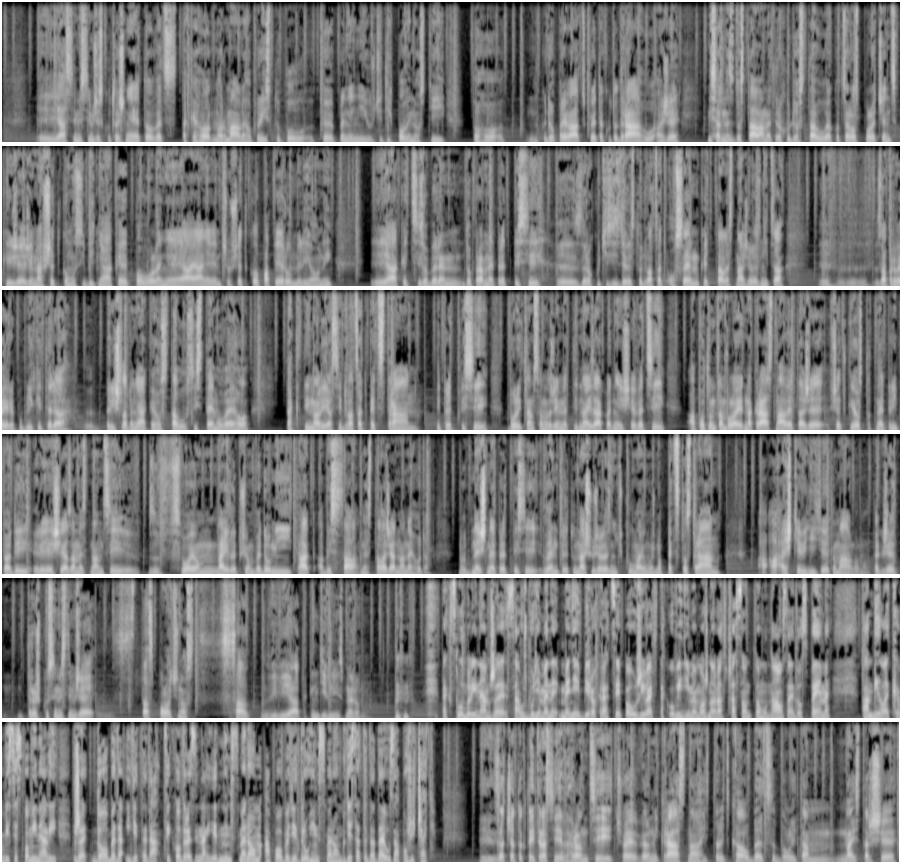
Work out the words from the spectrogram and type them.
Ja si myslím, že skutočne je to vec takého normálneho prístupu k plnení určitých povinností toho, kto prevádzkuje takúto dráhu a že my sa dnes dostávame trochu do stavu ako celospolečensky, že, že na všetko musí byť nejaké povolenie a ja neviem čo všetko, papierov milióny ja keď si zoberiem dopravné predpisy e, z roku 1928, keď tá lesná železnica e, za prvej republiky teda e, prišla do nejakého stavu systémového, tak tí mali asi 25 strán, tí predpisy. Boli tam samozrejme tí najzákladnejšie veci a potom tam bola jedna krásna veta, že všetky ostatné prípady riešia zamestnanci v svojom najlepšom vedomí tak, aby sa nestala žiadna nehoda. No dnešné predpisy len pre tú našu železničku majú možno 500 strán a, a ešte vidíte, je to málo. No. Takže trošku si myslím, že tá spoločnosť sa vyvíja takým divným smerom. tak slúbili nám, že sa už bude menej, menej byrokracie používať, tak uvidíme, možno raz časom tomu naozaj dospejeme. Pán Bílek, vy ste spomínali, že do obeda ide teda cyklodrezina jedným smerom a po obede druhým smerom. Kde sa teda dajú zapožičať? Začiatok tej trasy je v Hronci, čo je veľmi krásna historická obec. Boli tam najstaršie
